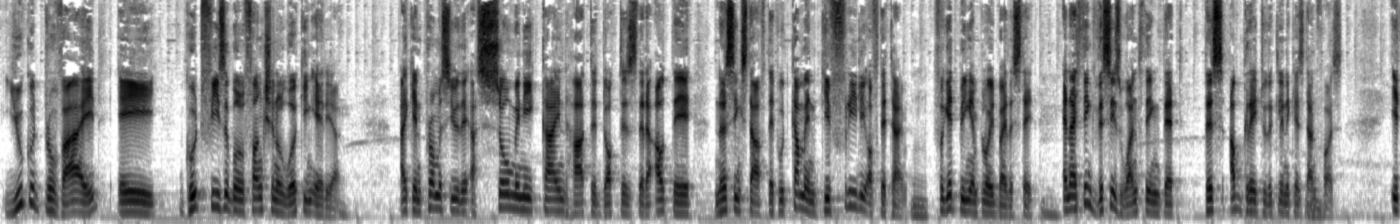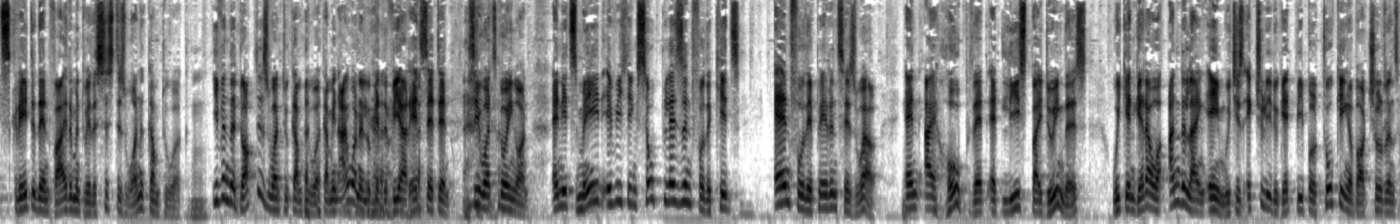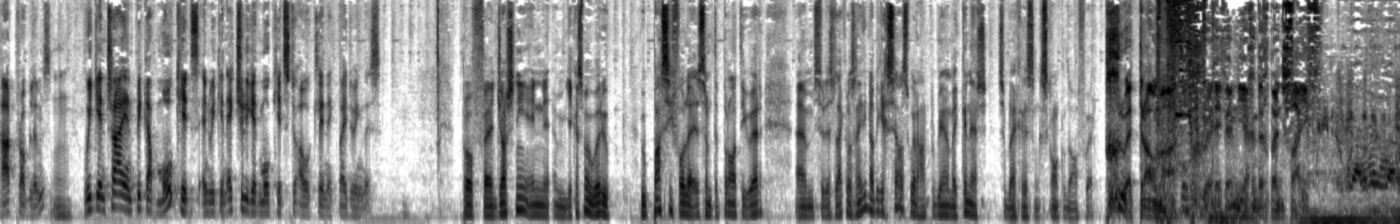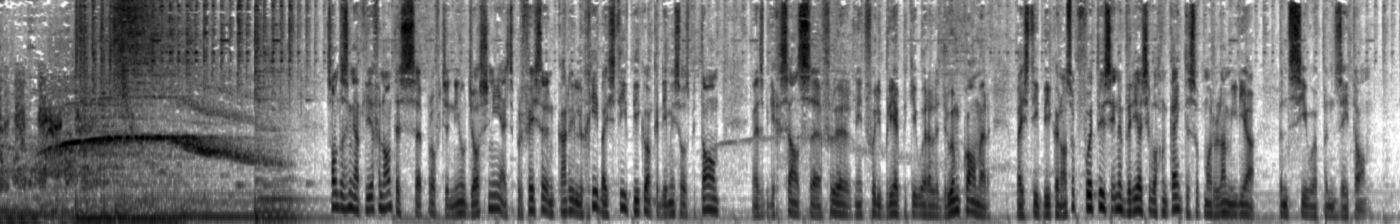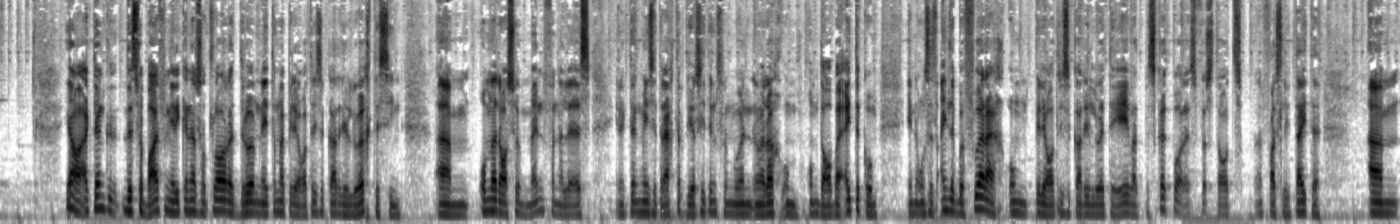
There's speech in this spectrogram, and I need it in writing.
you could provide a good, feasible, functional working area, I can promise you there are so many kind hearted doctors that are out there, nursing staff, that would come and give freely of their time. Mm. Forget being employed by the state. Mm. And I think this is one thing that this upgrade to the clinic has done mm. for us it's created the environment where the sisters want to come to work. Mm. Even the doctors want to come to work. I mean, I want to look at the VR headset and see what's going on. And it's made everything so pleasant for the kids and for their parents as well. And I hope that at least by doing this, we can get our underlying aim, which is actually to get people talking about children's heart problems. Mm. We can try and pick up more kids, and we can actually get more kids to our clinic by doing this. Prof uh, Josh nie en um, jy kan sommer hoor hoe hoe passief hulle is om te praat hieroor. Ehm um, so dis lekker ons net nie 'n bietjie gesels oor hartprobleme by kinders. So bly gerus geskakel daarvoor. Groot trauma op Groot FM 90.5. Soms in die ateljee vanaand is uh, Prof Janiel Joshni, hy's 'n professor in kardiologie by Steve Biko Akademiese Hospitaal. En hy's 'n bietjie gesels uh, vroeër net voor die breek bietjie oor hulle droomkamer by Steve Beacon. Ons ook foto's en 'n video as jy wil gaan kyk, dis op marulamedia.co.za. Ja, ek dink dis vir baie van hierdie kinders al klaar 'n droom net om 'n pediatriese kardioloog te sien. Um omdat daar so min van hulle is en ek dink mense het regtig deursettingsvermoë nodig om om daarby uit te kom en ons is eintlik bevoordeel om pediatriese kardioloog te hê wat beskikbaar is vir staatsfasiliteite. Um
